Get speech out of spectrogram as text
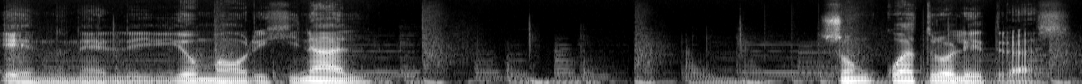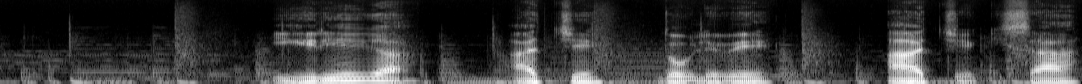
en el idioma original, son cuatro letras. Y, H, W, H. Quizá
